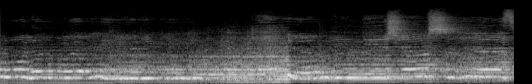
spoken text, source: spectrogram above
无能为力，让你消失在。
